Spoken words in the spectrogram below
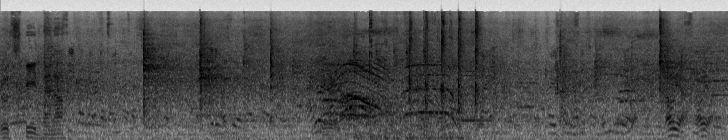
Good speed, Hannah. Oh yeah, oh yeah.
